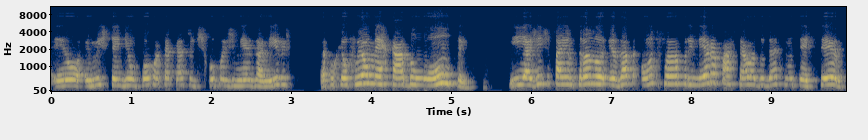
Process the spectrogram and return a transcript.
eu, eu me estendi um pouco, até peço desculpas de minhas amigas, é porque eu fui ao mercado ontem e a gente está entrando, exata, ontem foi a primeira parcela do 13 terceiro,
